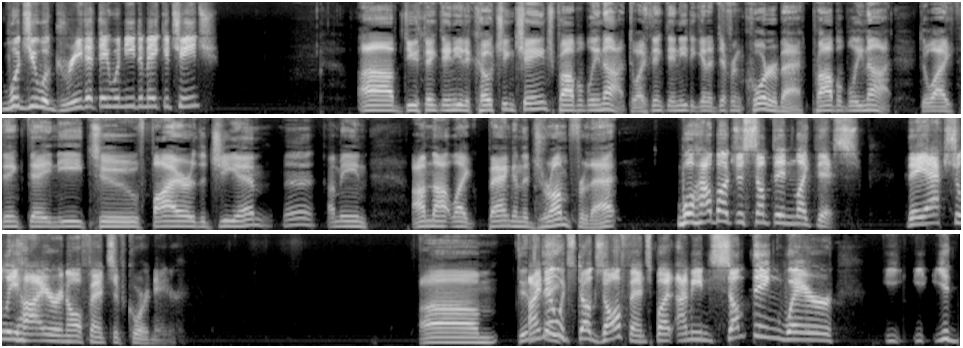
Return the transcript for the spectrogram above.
would you agree that they would need to make a change? Uh, do you think they need a coaching change? Probably not. Do I think they need to get a different quarterback? Probably not. Do I think they need to fire the GM? Eh, I mean, I'm not like banging the drum for that. Well, how about just something like this? They actually hire an offensive coordinator. Um, I know they, it's Doug's offense, but I mean something where you. you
